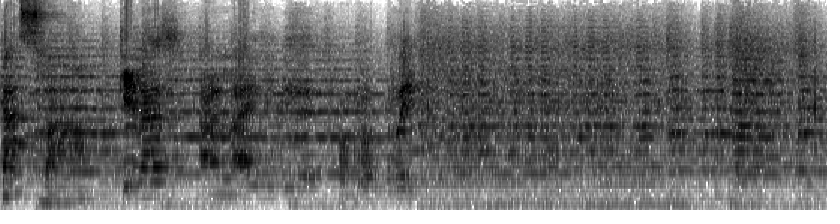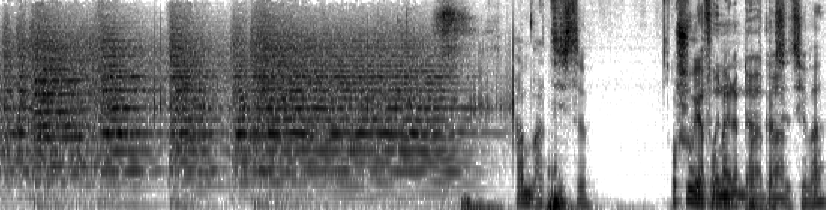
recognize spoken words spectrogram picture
Das war Gillers alleinige Rubrik. Haben wir, siehst du. Auch schon wieder vorbei, der Wunderbar. Podcast jetzt hier, war?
